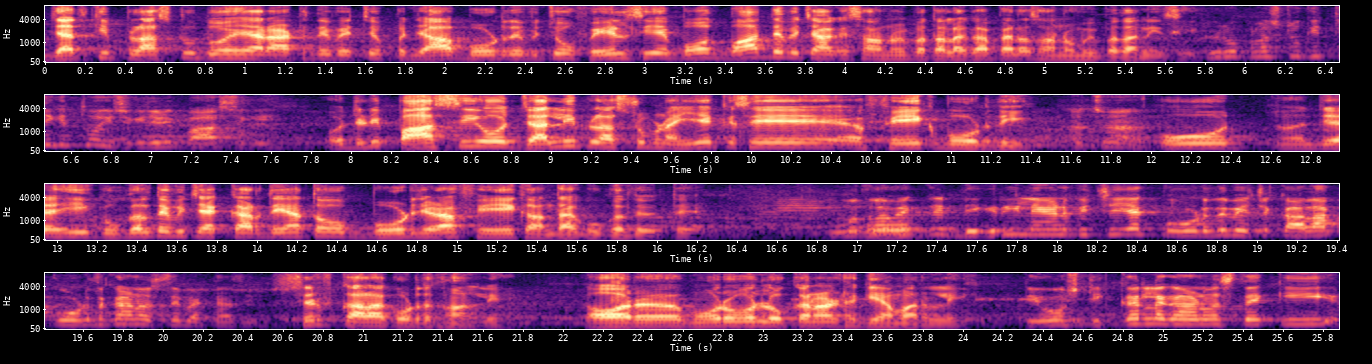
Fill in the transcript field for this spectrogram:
ਜਦ ਕਿ ਪਲੱਸ 2 2008 ਦੇ ਵਿੱਚ ਪੰਜਾਬ ਬੋਰਡ ਦੇ ਵਿੱਚੋਂ ਫੇਲ ਸੀ ਇਹ ਬਹੁਤ ਬਾਅਦ ਦੇ ਵਿੱਚ ਆ ਕੇ ਸਾਨੂੰ ਵੀ ਪਤਾ ਲੱਗਾ ਪਹਿਲਾਂ ਸਾਨੂੰ ਵੀ ਪਤਾ ਨਹੀਂ ਸੀ। ਫਿਰ ਉਹ ਪਲੱਸ 2 ਕੀਤੀ ਕਿੱਥੋਂ ਹੋਈ ਸੀ ਜਿਹੜੀ ਪਾਸ ਸੀਗੀ? ਉਹ ਜਿਹੜੀ ਪਾਸ ਸੀ ਉਹ ਜਾਲੀ ਪਲੱਸ 2 ਬਣਾਈ ਹੈ ਕਿਸੇ ਫੇਕ ਬੋਰਡ ਦੀ। ਅੱਛਾ। ਉਹ ਜੇ ਅਸੀਂ ਗੂਗਲ ਤੇ ਵੀ ਚੈੱਕ ਕਰਦੇ ਆ ਤਾਂ ਉਹ ਬੋਰਡ ਜਿਹੜਾ ਫੇਕ ਆਂਦਾ ਗੂਗਲ ਦੇ ਉੱਤੇ। ਮਤਲਬ ਇੱਕ ਡਿਗਰੀ ਲੈਣ ਪਿੱਛੇ ਜਾਂ ਕੋਡ ਦੇ ਵਿੱਚ ਕਾਲਾ ਕੋਡ ਦਿਖਾਉਣ ਵਾਸਤੇ ਬੈਠਾ ਸੀ? ਸਿਰਫ ਕਾਲਾ ਕੋਡ ਦਿਖਾਉਣ ਲਈ। ਔਰ ਮੋਰ ਓਵਰ ਲੋਕਾਂ ਨਾਲ ਠੱਗੀਆਂ ਮਾਰਨ ਲਈ। ਤੇ ਉਹ ਸਟicker ਲਗਾਉਣ ਵਾਸਤੇ ਕੀ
